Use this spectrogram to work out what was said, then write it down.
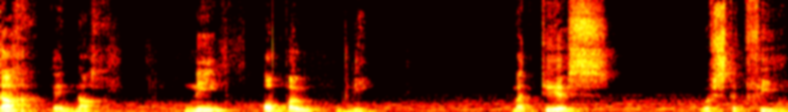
dag en nag nie ophou nie. Matteus hoofstuk 4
